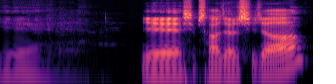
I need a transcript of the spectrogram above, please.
예. 예, 14절 시작.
